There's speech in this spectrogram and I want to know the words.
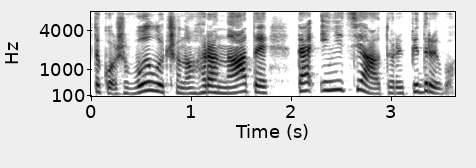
Також вилучено гранати та ініціатори підриву.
